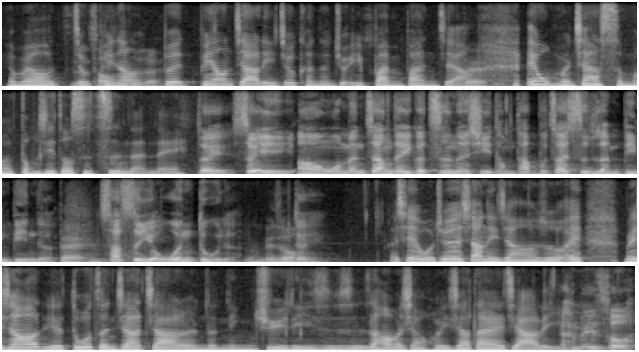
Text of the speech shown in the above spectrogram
有没有？就平常对平常家里就可能就一般般这样。哎，我们家什么东西都是智能的。对，所以呃，嗯、我们这样的一个智能系统，它不再是冷冰冰的，对，它是有温度的，没错、嗯，对。而且我觉得像你讲的说，哎，没想到也多增加家人的凝聚力，是不是？让他们想回家待在家里。没错，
